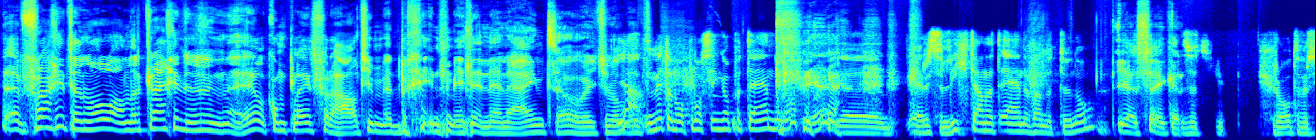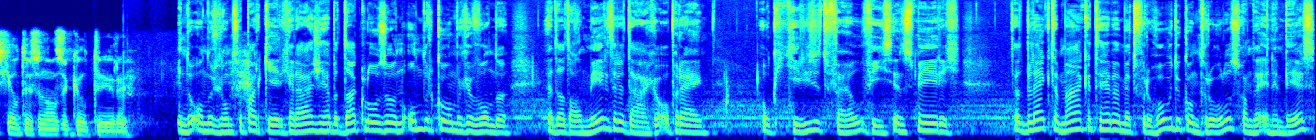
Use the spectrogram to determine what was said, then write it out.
Eh, vraag je het een Hollander, krijg je dus een heel compleet verhaaltje met begin, midden en eind. Zo, weet je wel. Ja, met een oplossing op het einde ook. Hè. Er is licht aan het einde van de tunnel. ja zeker. Dat is het grote verschil tussen onze culturen. In de ondergrondse parkeergarage hebben daklozen een onderkomen gevonden en dat al meerdere dagen op rij. Ook hier is het vuil, vies en smerig. Dat blijkt te maken te hebben met verhoogde controles van de NMBS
